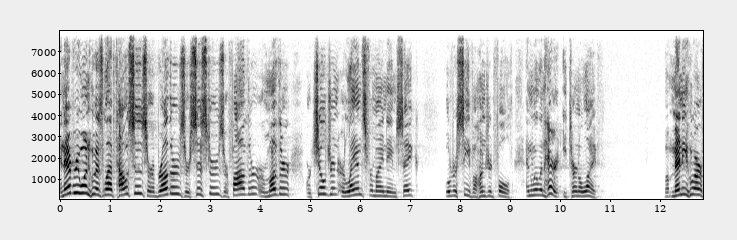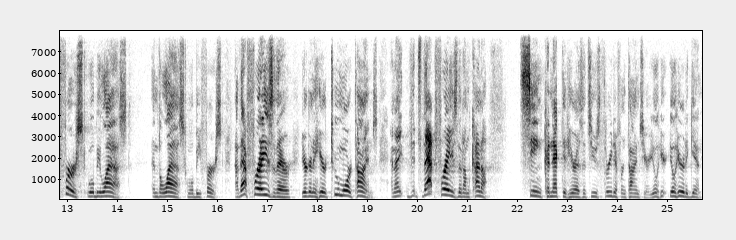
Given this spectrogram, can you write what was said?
And everyone who has left houses or brothers or sisters or father or mother or children or lands for my name's sake will receive a hundredfold and will inherit eternal life. But many who are first will be last, and the last will be first. Now, that phrase there, you're going to hear two more times. And I, it's that phrase that I'm kind of seeing connected here as it's used three different times here. You'll hear, you'll hear it again.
